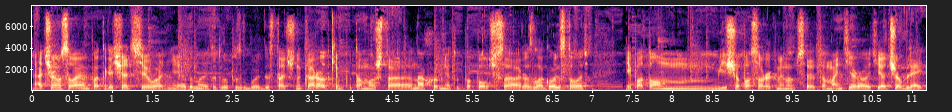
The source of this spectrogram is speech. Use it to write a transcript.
О чем с вами потрещать сегодня? Я думаю, этот выпуск будет достаточно коротким, потому что нахуй мне тут по полчаса разлагольствовать и потом еще по 40 минут все это монтировать. Я чё, блядь,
